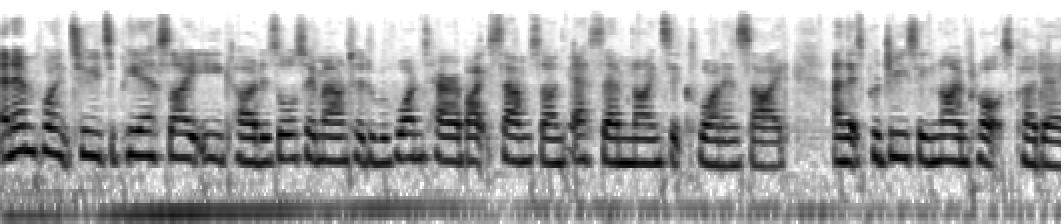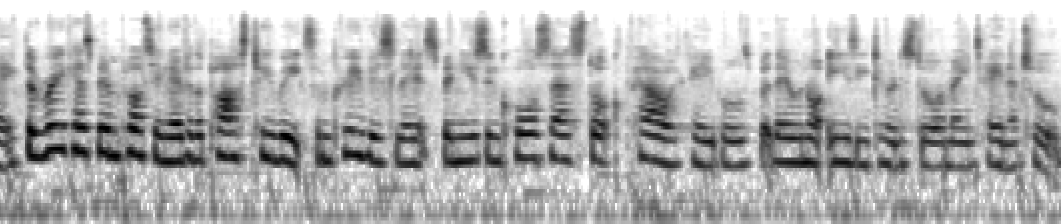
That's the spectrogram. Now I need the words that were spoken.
An M.2 to PCIe card is also mounted with 1TB Samsung SM961 inside and it's producing 9 plots per day. The rig has been plotting over the past 2 weeks and previously it's been using Corsair stock power cables but they were not easy to install and maintain at all.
